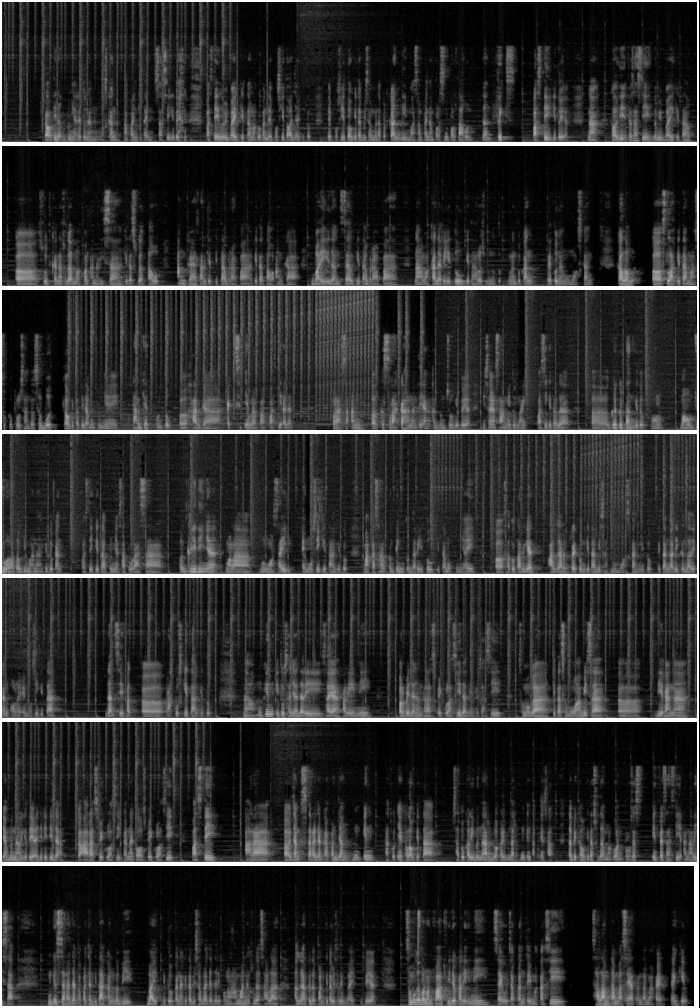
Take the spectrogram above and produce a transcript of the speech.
kalau tidak mempunyai return yang memuaskan, ngapain kita investasi gitu ya? Pasti lebih baik kita melakukan deposito aja gitu. Deposito kita bisa mendapatkan 5-6% per tahun dan fix pasti gitu ya. Nah, kalau di investasi lebih baik kita uh, karena sudah melakukan analisa, kita sudah tahu angka target kita berapa, kita tahu angka buy dan sell kita berapa. Nah, maka dari itu kita harus menentukan return yang memuaskan. Kalau uh, setelah kita masuk ke perusahaan tersebut, kalau kita tidak mempunyai target untuk uh, harga exitnya berapa, pasti ada perasaan uh, keserakahan nanti yang akan muncul gitu ya. Misalnya saham itu naik, pasti kita udah uh, gregetan gitu, mau mau jual atau gimana gitu kan. Pasti kita punya satu rasa uh, greedy-nya malah menguasai emosi kita gitu. Maka sangat penting untuk dari itu kita mempunyai uh, satu target agar return kita bisa memuaskan gitu. Kita nggak dikendalikan oleh emosi kita dan sifat uh, rakus kita gitu. Nah, mungkin itu saja dari saya kali ini perbedaan antara spekulasi dan investasi. Semoga kita semua bisa uh, di ranah yang benar gitu ya. Jadi tidak ke arah spekulasi karena kalau spekulasi pasti arah uh, jang, secara jangka panjang mungkin takutnya kalau kita satu kali benar, dua kali benar, mungkin takutnya salah. Tapi kalau kita sudah melakukan proses investasi, analisa, mungkin secara jangka panjang kita akan lebih baik gitu, karena kita bisa belajar dari pengalaman yang sudah salah, agar ke depan kita bisa lebih baik gitu ya. Semoga bermanfaat video kali ini. Saya ucapkan terima kasih. Salam tambah sehat dan tambah kaya. Thank you.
